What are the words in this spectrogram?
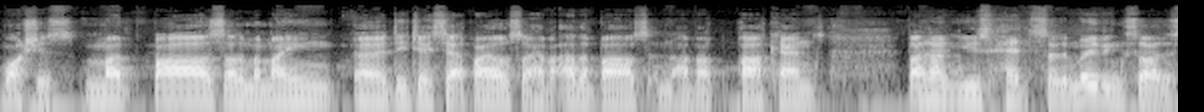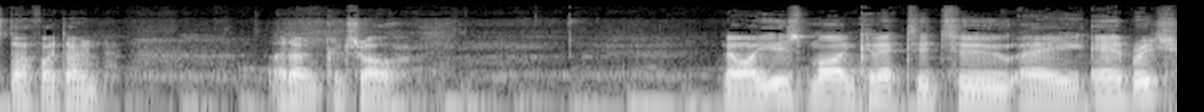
washes. My bars are my main uh, DJ setup. I also have other bars and other par cans, but I don't use heads. So the moving side of stuff I don't I don't control. Now I use mine connected to a AirBridge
